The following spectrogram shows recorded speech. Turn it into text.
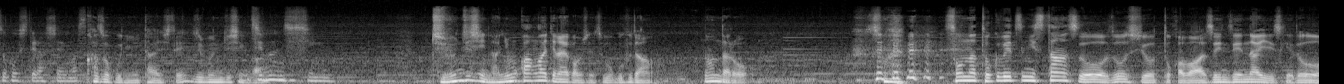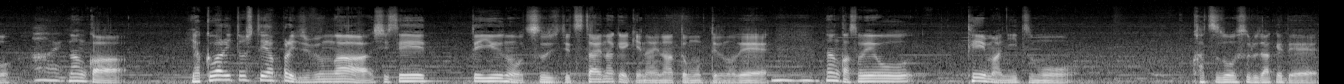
過ごしてらっしゃいます？家族に対して？自分自身が？自分自身。自分自身何も考えてないかもしれないです。僕普段。なんだろう。そん な特別にスタンスをどうしようとかは全然ないですけど、はい、なんか役割としてやっぱり自分が姿勢っていうのを通じて伝えなきゃいけないなと思ってるので、うんうん、なんかそれをテーマにいつも活動するだけで、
